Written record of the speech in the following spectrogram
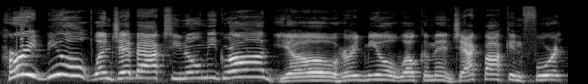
Hurried Mule, when Jackbox, you know me, Grog. Yo, Hurried Mule, welcome in. Jackbox in four...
